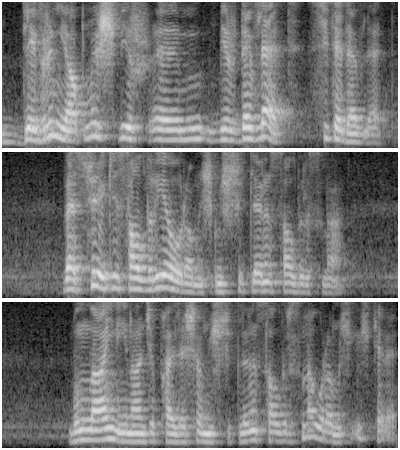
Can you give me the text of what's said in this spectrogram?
devrim yapmış bir e, bir devlet, site devlet. Ve sürekli saldırıya uğramış müşriklerin saldırısına. Bununla aynı inancı paylaşan müşriklerin saldırısına uğramış üç kere.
